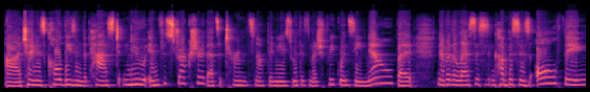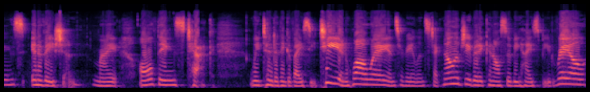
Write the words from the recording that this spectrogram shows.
Uh, China has called these in the past new infrastructure. That's a term that's not been used with as much frequency now, but nevertheless, this encompasses all things innovation, right? All things tech we tend to think of ICT and Huawei and surveillance technology, but it can also be high speed rail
